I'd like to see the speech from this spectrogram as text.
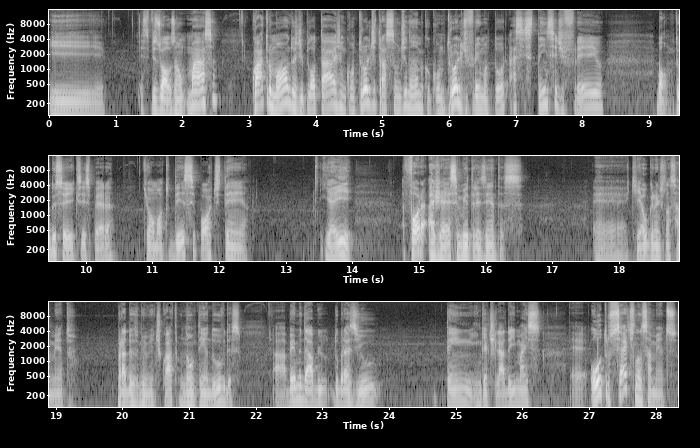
E esse visualzão massa, quatro modos de pilotagem, controle de tração dinâmico, controle de freio motor, assistência de freio. Bom, tudo isso aí que você espera que uma moto desse porte tenha. E aí, fora a GS 1300, é, que é o grande lançamento para 2024, não tenha dúvidas, a BMW do Brasil tem engatilhado aí mais é, outros sete lançamentos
